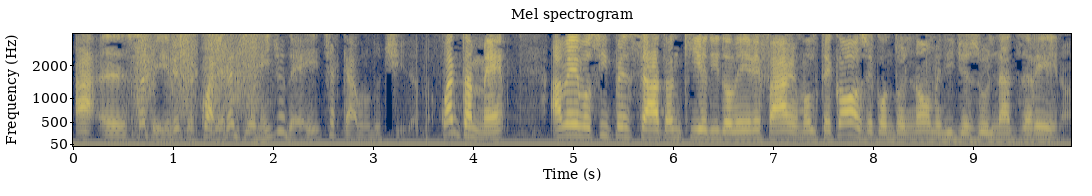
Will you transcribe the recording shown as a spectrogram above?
a eh, sapere per quale ragione i giudei cercavano di ucciderlo. Quanto a me, avevo sì pensato anch'io di dover fare molte cose contro il nome di Gesù il Nazareno.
